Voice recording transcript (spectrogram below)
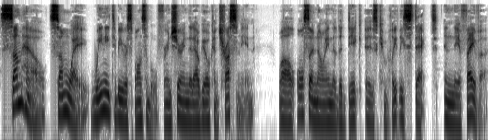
Somehow, some way, we need to be responsible for ensuring that our girl can trust men while also knowing that the deck is completely stacked in their favor.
